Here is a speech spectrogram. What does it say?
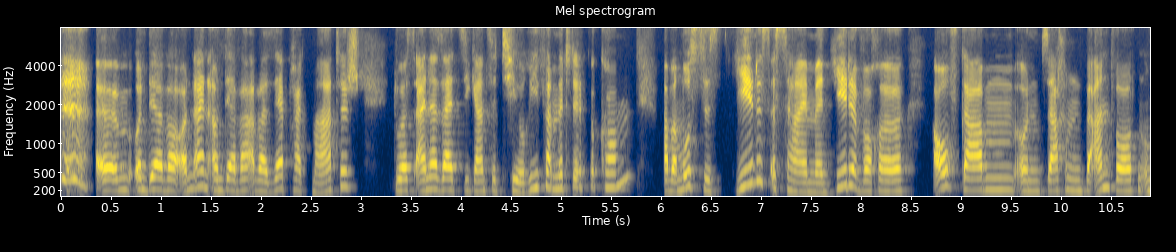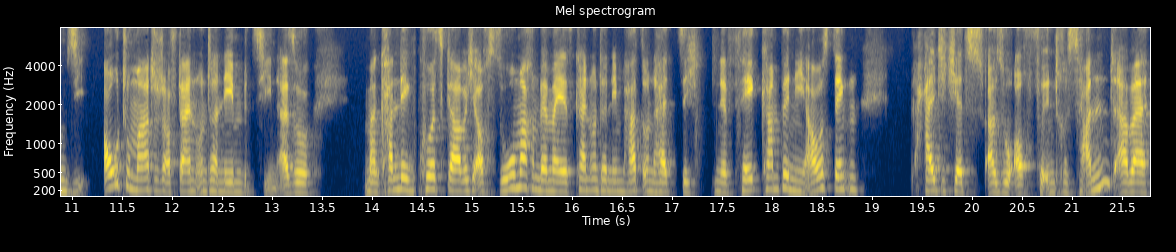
ähm, und der war online und der war aber sehr pragmatisch. Du hast einerseits die ganze Theorie vermittelt bekommen, aber musstest jedes Assignment, jede Woche Aufgaben und Sachen beantworten, um sie automatisch auf dein Unternehmen beziehen. Also man kann den Kurs, glaube ich, auch so machen, wenn man jetzt kein Unternehmen hat und halt sich eine Fake Company ausdenken, halte ich jetzt also auch für interessant, aber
